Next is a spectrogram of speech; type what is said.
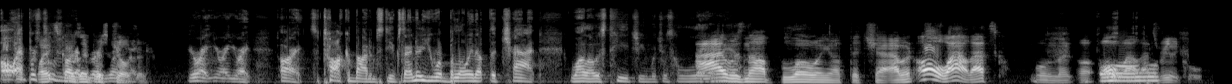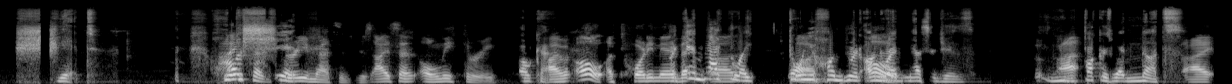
Oh, Emperor's White Children. Scars, Right, Emperor's right, right, right. Children. You're right. You're right. You're right. All right. So talk about him, Steve, because I know you were blowing up the chat while I was teaching, which was hilarious. I was not blowing up the chat. I went, oh wow, that's cool. Oh, oh, wow, that's really cool. Shit. I sent shit. three messages. I sent only three. Okay. I oh, a twenty man. I came back to like 300 Oh. unread messages. You I- fuckers went nuts. I,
